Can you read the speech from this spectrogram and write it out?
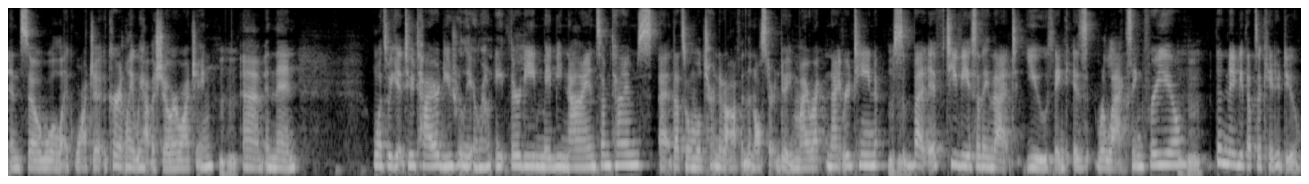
and so we'll like watch it. Currently, we have a show we're watching, um, and then once we get too tired usually around 8.30 maybe 9 sometimes uh, that's when we'll turn it off and then i'll start doing my night routine. S- but if tv is something that you think is relaxing for you then maybe that's okay to do.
